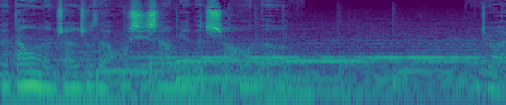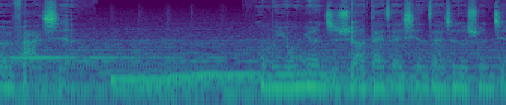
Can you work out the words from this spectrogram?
那当我们专注在呼吸上面的时候呢，你就会发现，我们永远只需要待在现在这个瞬间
